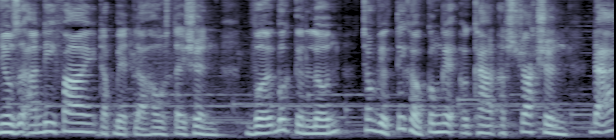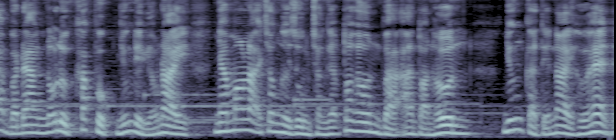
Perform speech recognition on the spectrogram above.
nhiều dự án DeFi, đặc biệt là Holdstation, với bước tiến lớn trong việc tích hợp công nghệ Account Abstraction đã và đang nỗ lực khắc phục những điểm yếu này nhằm mang lại cho người dùng trải nghiệm tốt hơn và an toàn hơn. Những cải tiến này hứa hẹn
